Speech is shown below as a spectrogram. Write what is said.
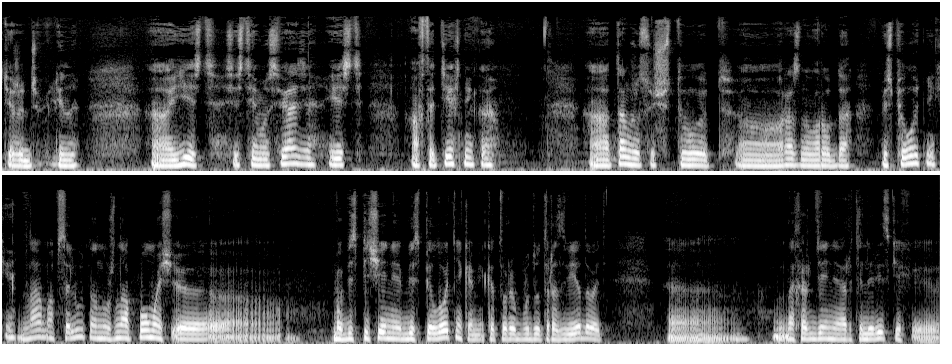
те же «Джавелины», а, есть система связи, есть автотехника, а, там же существуют э, разного рода беспилотники, Нам абсолютно нужна помощь э, в обеспечении беспилотниками, которые будут разведывать э, нахождение артиллерийских и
